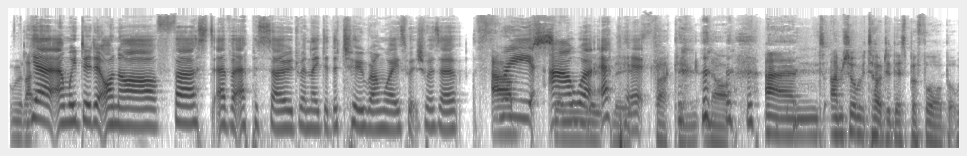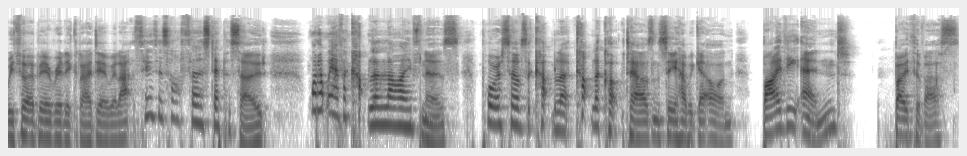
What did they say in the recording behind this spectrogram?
we were like, Yeah, and we did it on our first ever episode when they did the two runways, which was a three hour epic. Fucking not. and I'm sure we've told you this before, but we thought it'd be a really good idea. We're like, since it's our first episode, why don't we have a couple of liveners, pour ourselves a couple of couple of cocktails, and see how we get on. By the end, both of us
